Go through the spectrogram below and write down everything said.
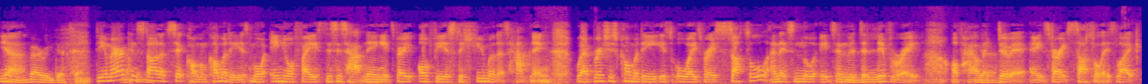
Yeah. very different. The American style of sitcom and comedy is more in your face, this is happening, it's very obvious the humour that's happening, where British comedy is always very subtle and it's in the, it's in the mm. delivery of how Yeah. they do it. It's very subtle. It's like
